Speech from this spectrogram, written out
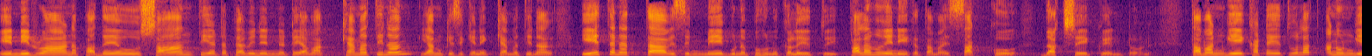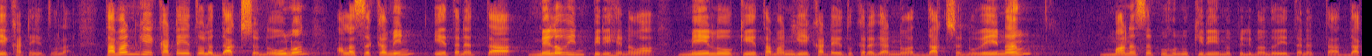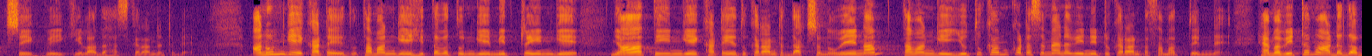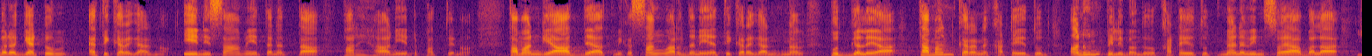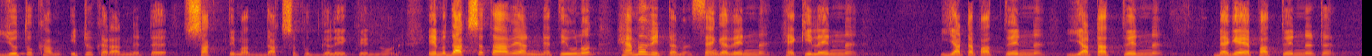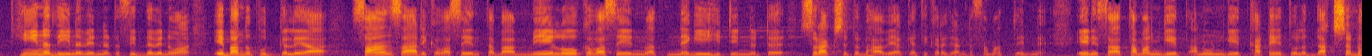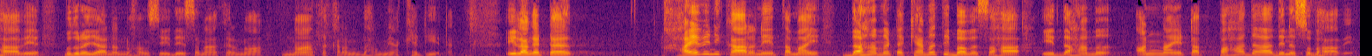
ඒ නිර්වාණ පදය වූ ශාන්තියට පැමිණෙන්නට යමක් කැමතිනම් යම් කිසි කෙනෙක් කැමතිනම් ඒතනත්තා විසින් මේ ಗುಣ පුහුණු කළ යුතුයි. පළමුවෙනි එක තමයි සක්කෝ දක්ෂයෙක් වෙන්න ඕන. තමන්ගේ කටයුතු වලත් අනුන්ගේ කටයුතු වල. තමන්ගේ කටයුතු වල දක්ෂ නොවුනොත් අලසකමින් ඒතනත්තා මෙලොවින් පිරිහෙනවා. මේ ලෝකේ තමන්ගේ කටයුතු කරගන්නවා දක්ෂ නොවේ නම් මනස පුහුණු කිරීම පිළිබඳව ඒතනත්තා දක්ෂයෙක් වෙයි කියලා අදහස් කරන්නට බෑ. අනුන්ගේ කටයුතු Tamanගේ හිතවතුන්ගේ මිත්‍රයින්ගේ ඥාතීන්ගේ කටයුතු කරන්නට දක්ෂ නොවේ නම් Tamanගේ යුතුයකම් කොටස මනවින් ඉටු කරන්නට සමත් වෙන්නේ හැම විටම අඩදබර ගැටුම් ඇති කරගන්නවා. ඒ නිසා මේ තනත්තා පරිහානියටපත් වෙනවා. Tamanගේ ආධ්‍යාත්මික සංවර්ධනය ඇති කරගන්න නම් පුද්ගලයා Taman කරන කටයුතුත් අනුන් පිළිබඳව කටයුතුත් මනවින් සොයා බලා යුතුයකම් ඉටු කරන්නට ශක්තිමත් දක්ෂ පුද්ගලයෙක් වෙන්න ඕන. එහෙම දක්ෂතාවයන් නැති වුණොත් හැම විටම සැඟවෙන්න, හැකිලෙන්න, යටපත් වෙන්න, යටත් වෙන්න, බැගෑපත් වෙන්නට හීන දීන වෙන්නට සිද්ධ වෙනවා. ඒ බඳු පුද්ගලයා සාංශාරික වශයෙන් තබා මේ ලෝක වශයෙන්වත් නැගී හිටින්නට සුරක්ෂිත භාවයක් ඇති කරගන්න සමත් වෙන්නේ. ඒ නිසා Tamanගේත් අනුන්ගේත් කටයුතු වල දක්ෂභාවය බුදුරජාණන් වහන්සේ දේශනා කරනවා නාථකරණ ධර්මයක් හැටියට. ඊළඟට හයවෙනි කාරණේ තමයි දහමට කැමැති බව සහ ඒ දහම අන් අයටත් පහදා දෙන ස්වභාවය.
